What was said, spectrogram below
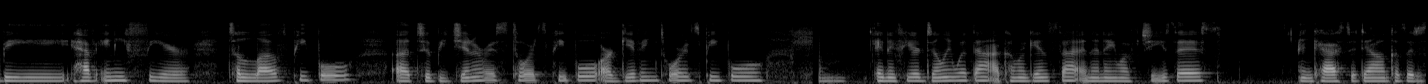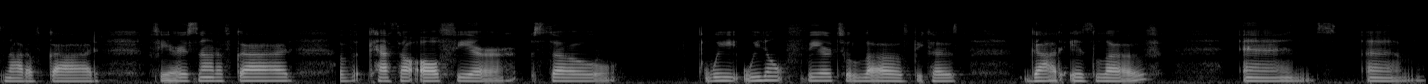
be have any fear to love people, uh, to be generous towards people or giving towards people. Um, and if you're dealing with that, I come against that in the name of Jesus and cast it down because it is not of God. Fear is not of God. Cast out all fear. So we we don't fear to love because God is love and um,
